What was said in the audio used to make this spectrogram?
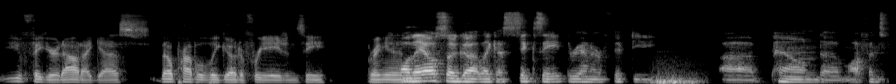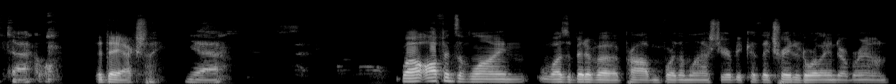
you figure it out. I guess they'll probably go to free agency, bring in. Well, they also got like a 6'8", 350 uh, pound um, offensive tackle. did they actually? Yeah, Well, offensive line was a bit of a problem for them last year because they traded Orlando Brown.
